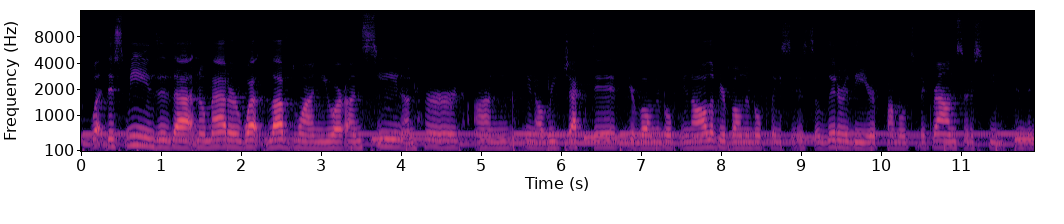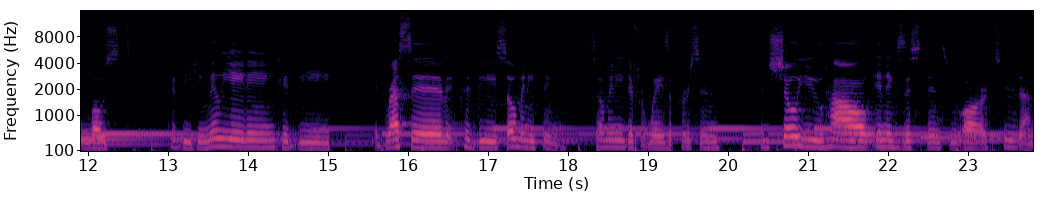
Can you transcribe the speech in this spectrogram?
What this means is that no matter what loved one you are unseen, unheard, un you know rejected, you're vulnerable in all of your vulnerable places. So literally, you're pummeled to the ground, so to speak. And the most could be humiliating, could be aggressive, it could be so many things, so many different ways a person can show you how inexistent you are to them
